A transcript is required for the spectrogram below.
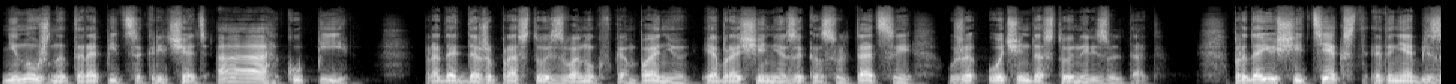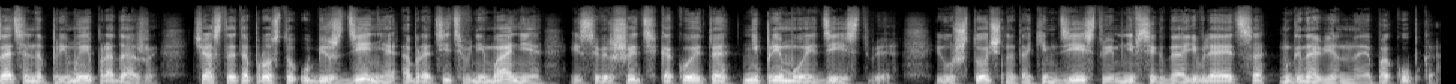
не нужно торопиться кричать «А, купи!». Продать даже простой звонок в компанию и обращение за консультацией уже очень достойный результат. Продающий текст — это не обязательно прямые продажи. Часто это просто убеждение обратить внимание и совершить какое-то непрямое действие. И уж точно таким действием не всегда является мгновенная покупка.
